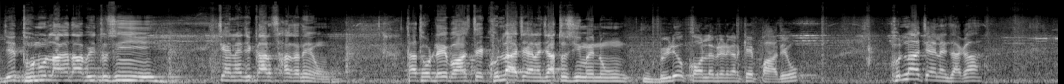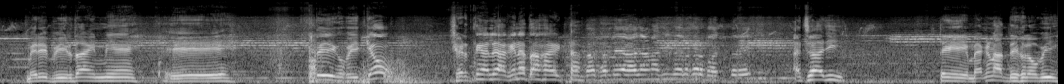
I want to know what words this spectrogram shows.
ਜੇ ਤੁਹਾਨੂੰ ਲੱਗਦਾ ਵੀ ਤੁਸੀਂ ਚੈਲੰਜ ਕਰ ਸਕਦੇ ਹੋ ਤਾਂ ਤੁਹਾਡੇ ਵਾਸਤੇ ਖੁੱਲਾ ਚੈਲੰਜ ਆ। ਤੁਸੀਂ ਮੈਨੂੰ ਵੀਡੀਓ ਕੋਲੈਬਰੇਟ ਕਰਕੇ ਪਾ ਦਿਓ। ਖੁੱਲਾ ਚੈਲੰਜ ਹੈਗਾ। ਮੇਰੇ ਵੀਰ ਦਾ ਇੰਨੇ ਇਹ ਦੇਖ ਬਈ ਕਿਉਂ? ਛੜਤੀਆਂ ਲਿਆ ਕੇ ਨਾ ਤਾਂ ਹਾਂ ਇੱਟਾਂ। ਤਾਂ ਥੱਲੇ ਆ ਜਾਣਾ ਸੀ ਗੱਲ ਕਰ ਬਚਤ ਰਹੇਗੀ ਅੱਛਾ ਜੀ। ਤੇ ਮੈਂ ਕਹਣਾ ਦੇਖ ਲਓ ਵੀ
